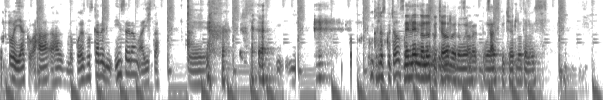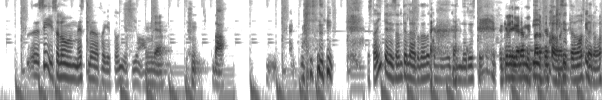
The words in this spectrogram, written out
Gordo Bellaco, ajá, ajá, lo puedes buscar en Instagram, ahí está. Eh, Nunca lo he escuchado. no lo he escuchado, pero bueno, voy a escucharlo tal vez. Eh, sí, solo mezcla reggaetón y así, Ya. Va. Está interesante, la verdad, como entender esto. Yo quiero llegar a mi parte favorita, pero.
